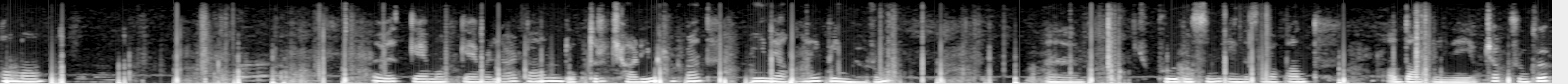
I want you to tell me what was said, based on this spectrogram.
Tamam. Evet Game of Gamer'lar ben doktoru çağırayım çünkü ben iğne yapmayı bilmiyorum. Ee, şu Prudence'ın iğnesini yapan adam iğneyi yapacak çünkü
